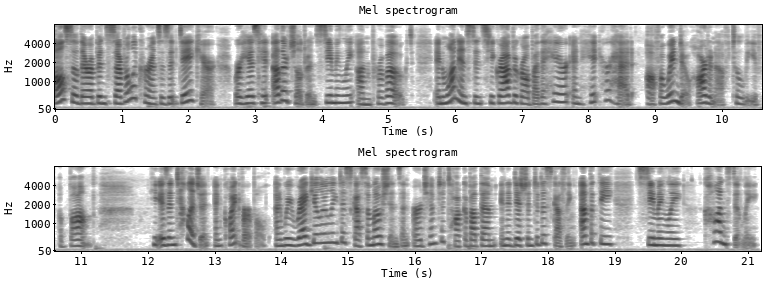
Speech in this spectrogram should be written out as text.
Also, there have been several occurrences at daycare where he has hit other children seemingly unprovoked. In one instance, he grabbed a girl by the hair and hit her head off a window hard enough to leave a bump. He is intelligent and quite verbal, and we regularly discuss emotions and urge him to talk about them in addition to discussing empathy, seemingly constantly.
